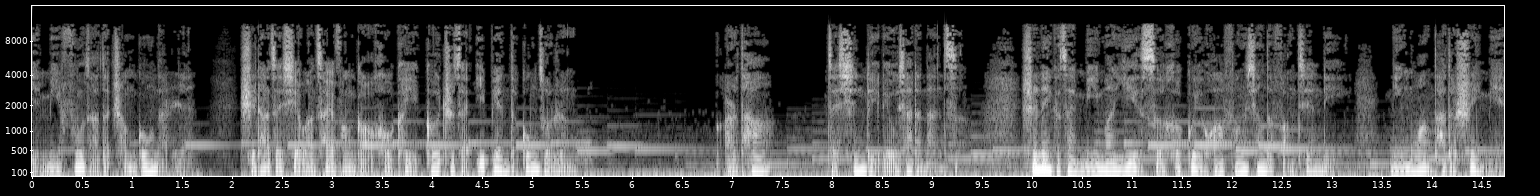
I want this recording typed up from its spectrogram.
隐秘复杂的成功男人，是他在写完采访稿后可以搁置在一边的工作任务。而他，在心里留下的男子。是那个在弥漫夜色和桂花芳香的房间里凝望他的睡眠，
